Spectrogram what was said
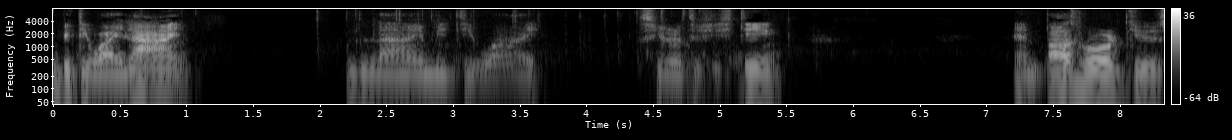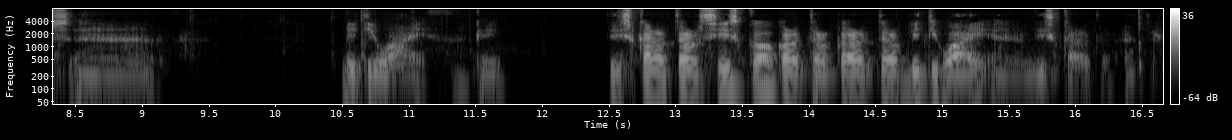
vty line line vty 0 to 15 and password use uh, vty okay this character cisco character character vty and this character enter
